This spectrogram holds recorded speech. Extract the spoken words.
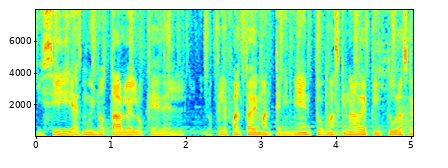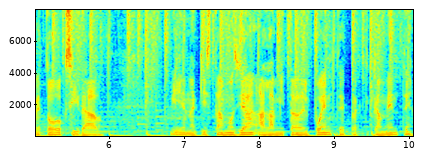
Y sí, es muy notable lo que, lo que le falta de mantenimiento, más que nada de pintura, se ve todo oxidado. Bien, aquí estamos ya a la mitad del puente prácticamente.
